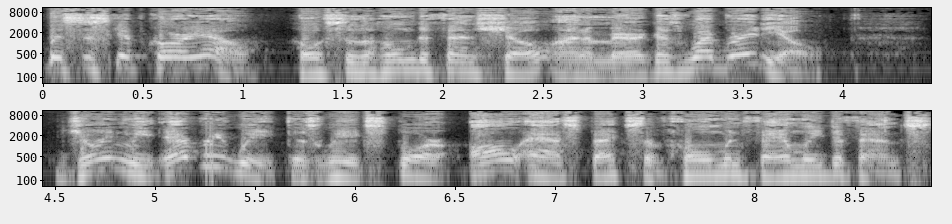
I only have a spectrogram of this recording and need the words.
This is Skip Coryell, host of the Home Defense Show on America's Web Radio. Join me every week as we explore all aspects of home and family defense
